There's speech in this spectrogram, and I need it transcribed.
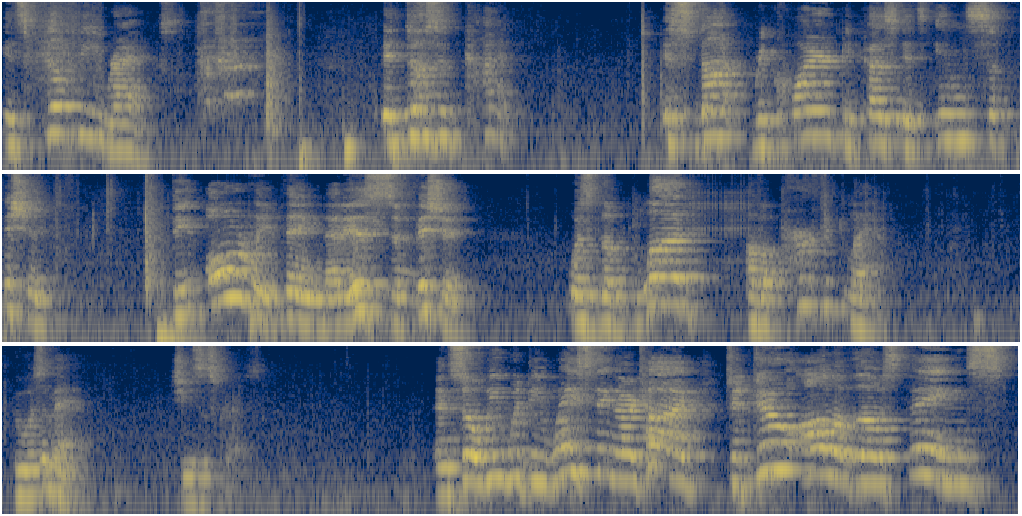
It's filthy rags. It doesn't cut. It's not required because it's insufficient. The only thing that is sufficient was the blood of a perfect lamb who was a man, Jesus Christ. And so we would be wasting our time to do all of those things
